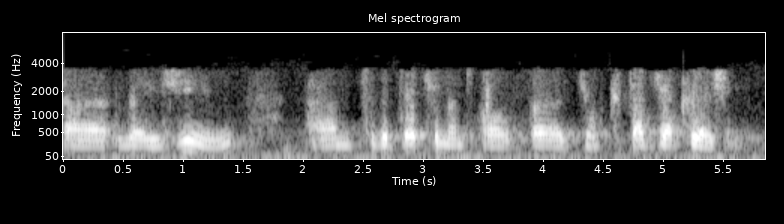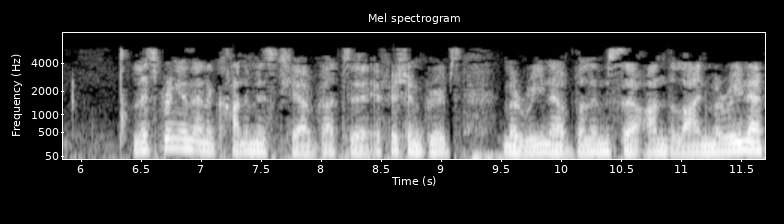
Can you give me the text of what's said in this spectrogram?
uh, regime um, to the detriment of uh, job, of job creation. Let's bring in an economist here. I've got uh, Efficient Group's Marina Willemse on the line. Marina,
